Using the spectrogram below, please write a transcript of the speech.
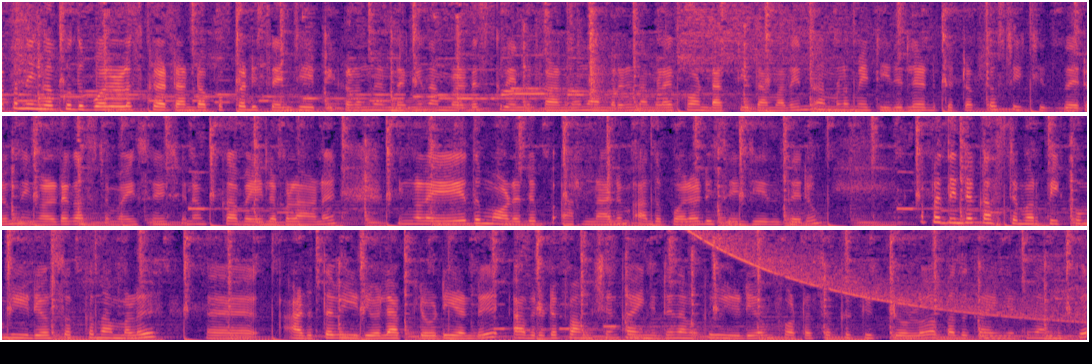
അപ്പോൾ നിങ്ങൾക്ക് ഇതുപോലുള്ള സ്കേർട്ട് ആൻഡ് ടോപ്പൊക്കെ ഡിസൈൻ ചെയ്യിപ്പിക്കണം എന്നുണ്ടെങ്കിൽ നമ്മളുടെ സ്ക്രീനിൽ കാണുന്ന നമ്പറിൽ നമ്മളെ കോൺടാക്ട് ചെയ്താൽ മതി. നമ്മൾ മെറ്റീരിയൽ എടുത്തിട്ടൊക്കെ സ്റ്റിച്ച് ചെയ്ത് തരും. നിങ്ങളുടെ കസ്റ്റമൈസേഷനൊക്കെ അവൈലബിൾ ആണ്. നിങ്ങൾ ഏത് മോഡൽ പറഞ്ഞാലും അതുപോലെ ഡിസൈൻ ചെയ്ത് തരും. അപ്പോൾ ഇതിന്റെ കസ്റ്റമർ പിക്കും വീഡിയോസൊക്കെ നമ്മൾ അടുത്ത വീഡിയോയിൽ അപ്ലോഡ് ചെയ്യുന്നുണ്ട് അവരുടെ ഫംഗ്ഷൻ കഴിഞ്ഞിട്ട് നമുക്ക് വീഡിയോയും ഫോട്ടോസൊക്കെ കിട്ടുള്ളൂ. അപ്പോൾ അത് കഴിഞ്ഞിട്ട് നമുക്ക്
